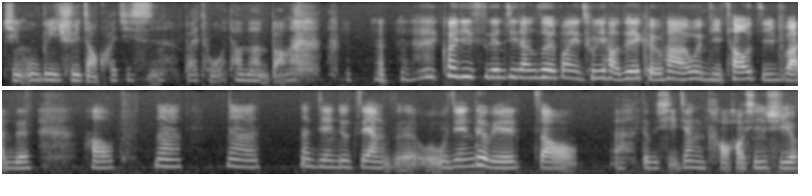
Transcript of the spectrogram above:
请务必去找会计师，拜托他们很棒。会计师跟记账师会帮你处理好这些可怕的问题，超级烦的。好，那那那今天就这样子，我我今天特别早啊，对不起，这样好好心虚哦。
